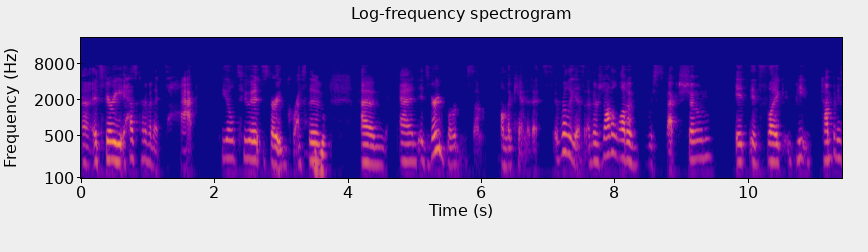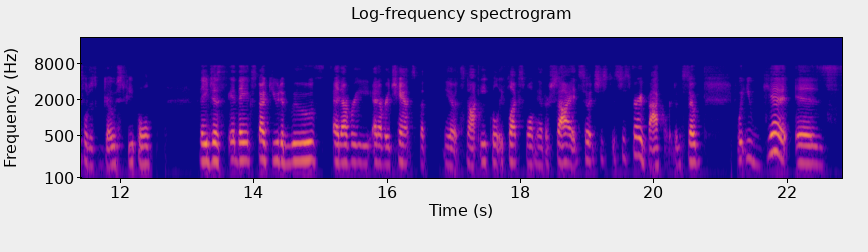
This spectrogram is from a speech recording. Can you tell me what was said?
uh, it's very it has kind of an attack feel to it. It's very aggressive, mm-hmm. um, and it's very burdensome on the candidates. It really is. And there's not a lot of respect shown. It, it's like p- companies will just ghost people. They just they expect you to move at every at every chance, but you know it's not equally flexible on the other side. So it's just it's just very backward. And so what you get is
